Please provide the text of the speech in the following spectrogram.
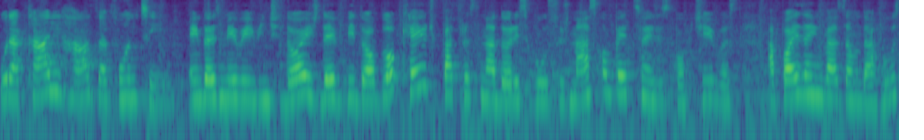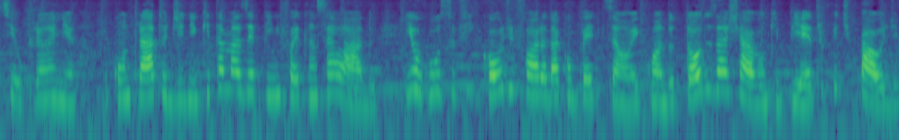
Uralkali Haas F1 Team. Em 2022, devido ao bloqueio de patrocinadores russos nas competições esportivas, após a invasão da Rússia e Ucrânia, o contrato de Nikita Mazepin foi cancelado e o russo ficou de fora da competição. E quando todos achavam que Pietro Fittipaldi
